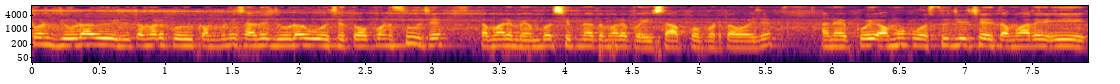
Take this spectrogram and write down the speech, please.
પણ જોડાવી હોય છે, તમારે કોઈ કંપની સાથે જોડાવવું હોય છે, તો પણ શું છે, તમારે મેમ્બરશિપના તમારે પૈસા આપવા પડતા હોય છે. અને કોઈ અમુક વસ્તુ જે છે, તમારે એ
